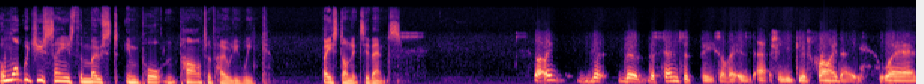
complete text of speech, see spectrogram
And what would you say is the most important part of Holy Week, based on its events? Well, I mean, the the the centerpiece of it is actually Good Friday, where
